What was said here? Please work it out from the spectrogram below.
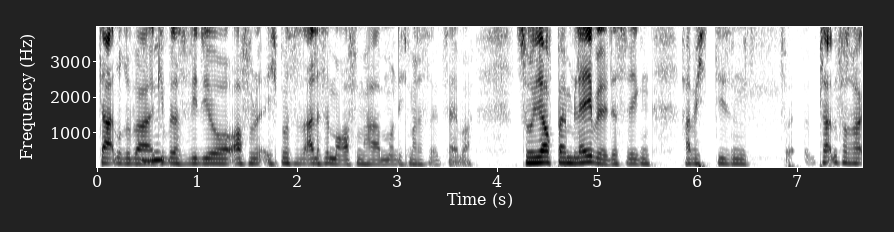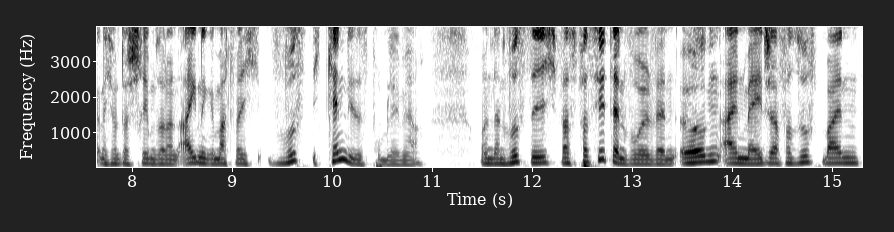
Daten rüber, Mhm. gib mir das Video offen, ich muss das alles immer offen haben und ich mache das jetzt selber. So ja auch beim Label, deswegen habe ich diesen Plattenvertrag nicht unterschrieben, sondern einen eigenen gemacht, weil ich wusste, ich kenne dieses Problem ja. Und dann wusste ich, was passiert denn wohl, wenn irgendein Major versucht, meinen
